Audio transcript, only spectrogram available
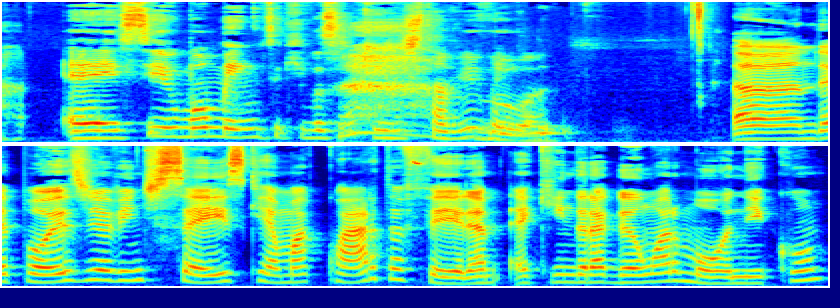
é esse o momento que você que a gente tá vivendo. Boa. Uh, depois, dia 26, que é uma quarta-feira, é que em Dragão Harmônico.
